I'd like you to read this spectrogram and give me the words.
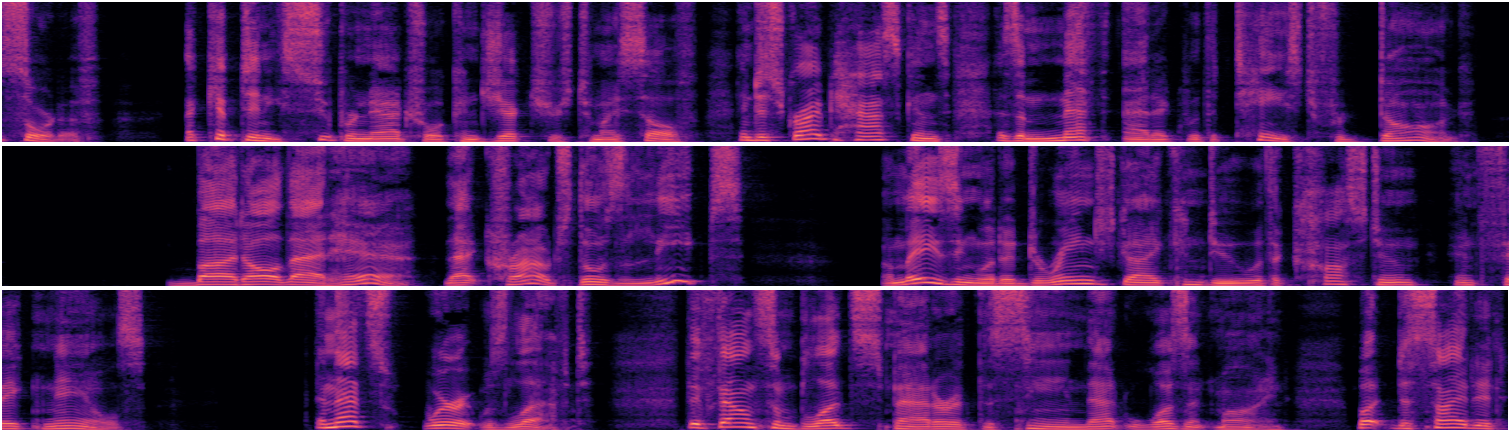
sort of. I kept any supernatural conjectures to myself and described Haskins as a meth addict with a taste for dog. But all that hair, that crouch, those leaps. Amazing what a deranged guy can do with a costume and fake nails. And that's where it was left. They found some blood spatter at the scene that wasn't mine, but decided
